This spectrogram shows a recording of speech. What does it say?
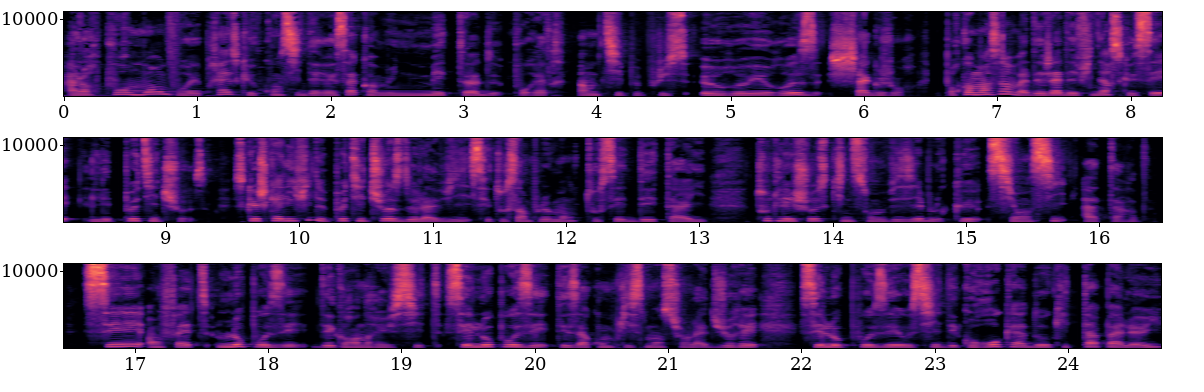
Alors pour moi, on pourrait presque considérer ça comme une méthode pour être un petit peu plus heureux et heureuse chaque jour. Pour commencer, on va déjà définir ce que c'est les petites choses. Ce que je qualifie de petites choses de la vie, c'est tout simplement tous ces détails, toutes les choses qui ne sont visibles que si on s'y attarde. C'est en fait l'opposé des grandes réussites, c'est l'opposé des accomplissements sur la durée, c'est l'opposé aussi des gros cadeaux qui tapent à l'œil.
